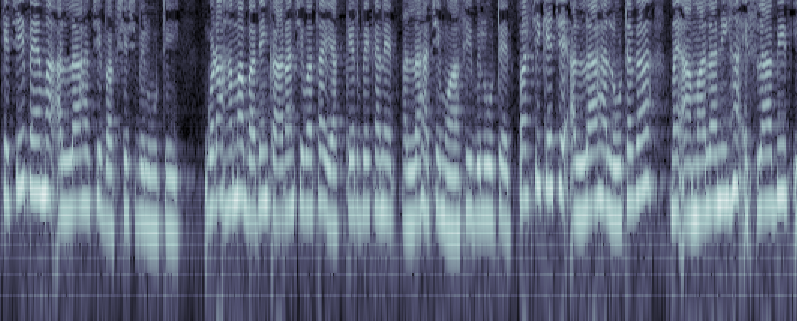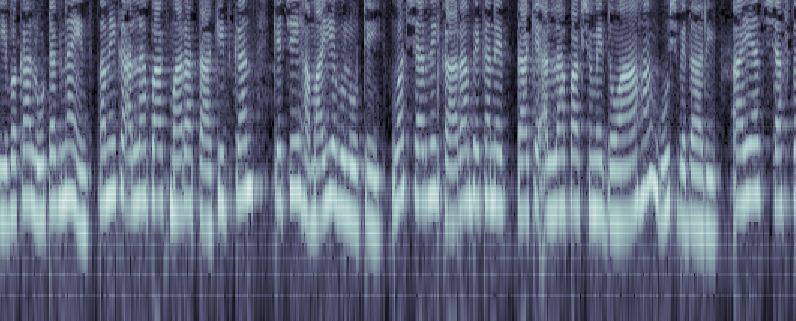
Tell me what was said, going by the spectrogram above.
کہ چی پیما اللہ چی بخشش بلوٹی گوڑا ہما بدین کاران چی وتا یکر بکنے اللہ چی معافی بلوٹے پرچی کے چے اللہ لوٹگا، میں آمالا نیہا اصلاح بیت ایوکا لوٹگ نائن پمی کا اللہ پاک مارا تاکید کن کہ چے ہمائی بلوٹی. وط شرنی کاران بکنے تاکہ اللہ پاک شمی دعا ہاں گوش بداری آیت شست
